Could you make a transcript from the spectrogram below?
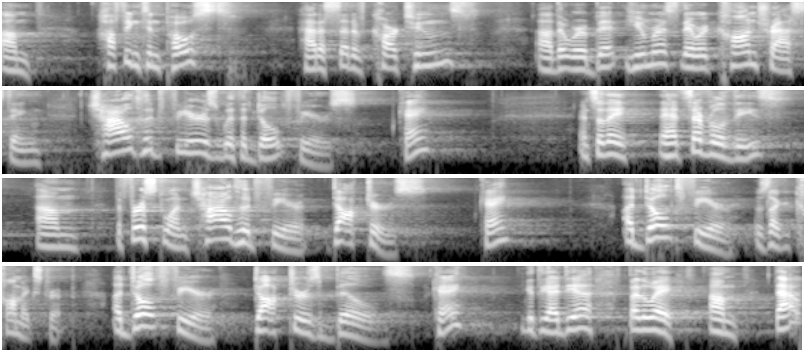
Um, Huffington Post had a set of cartoons uh, that were a bit humorous. They were contrasting childhood fears with adult fears, okay? And so they, they had several of these. Um, the first one, childhood fear, doctors, okay? Adult fear, it was like a comic strip. Adult fear, doctor's bills. Okay? You get the idea? By the way, um, that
